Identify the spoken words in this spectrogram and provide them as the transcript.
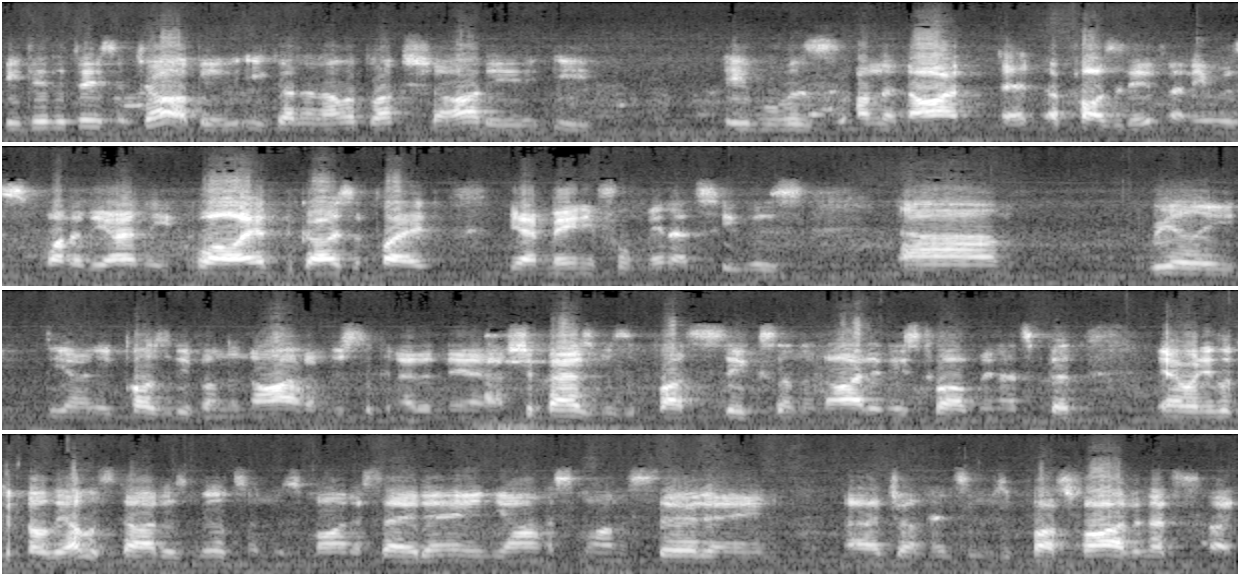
he did a decent job. He, he got another block shot. He, he he was on the night at a positive, and he was one of the only. Well, I had the guys that played yeah meaningful minutes. He was um, really the only positive on the night. I'm just looking at it now. Shabazz was a plus six on the night in his 12 minutes, but yeah, when you look at all the other starters, Milton was minus 18, Giannis minus 13, uh, John Henson was a plus five, and that's like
